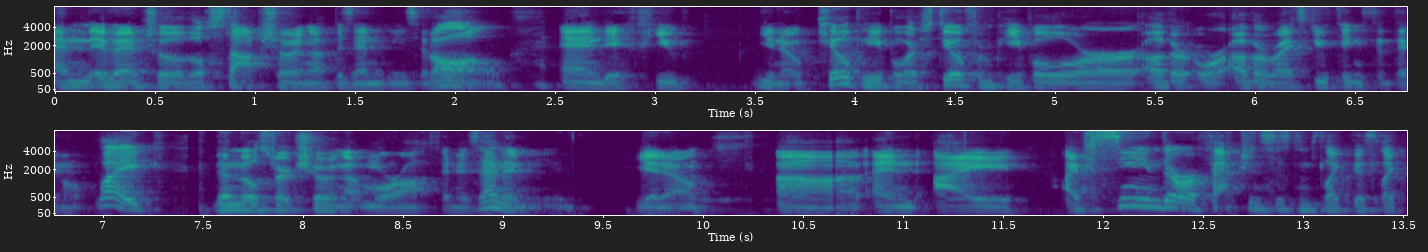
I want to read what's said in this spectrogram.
And eventually they'll stop showing up as enemies at all. And if you you know kill people or steal from people or other or otherwise do things that they don't like then they'll start showing up more often as enemies you know? Uh, and i i've seen there are faction systems like this like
